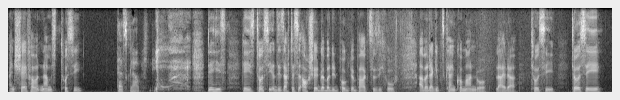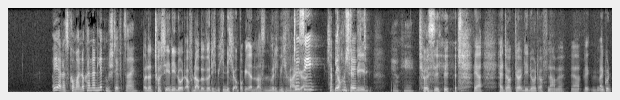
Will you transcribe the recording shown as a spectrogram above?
Ein Schäferhund namens Tussi. Das glaube ich nicht. Der hieß, der hieß Tussi und sie sagt, es ist auch schön, wenn man den Punkt im Park zu sich ruft. Aber da gibt es kein Kommando, leider. Tussi. Tussi. Ja, das Kommando kann ein Lippenstift sein. Oder Tussi in die Notaufnahme. Würde ich mich nicht operieren lassen. Würde ich mich weigern. Tussi, Ich habe doch einen. Termin. Ja, okay. Tussi. Ja, Herr Doktor in die Notaufnahme. Ja, na gut.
